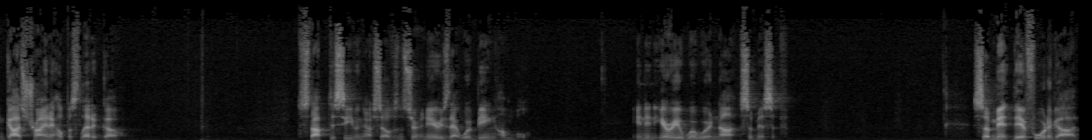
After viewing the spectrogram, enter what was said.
And God's trying to help us let it go. Stop deceiving ourselves in certain areas that we're being humble, in an area where we're not submissive. Submit, therefore, to God.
